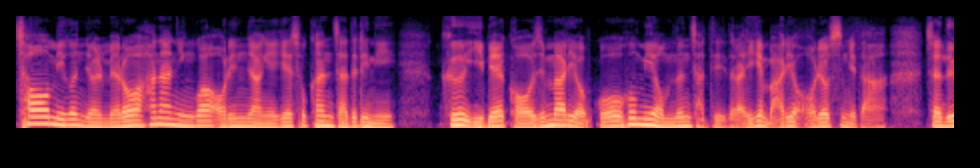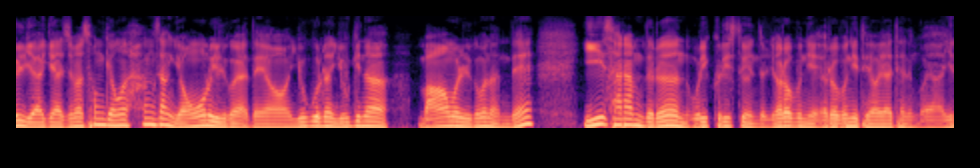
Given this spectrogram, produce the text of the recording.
처음 익은 열매로 하나님과 어린 양에게 속한 자들이니 그 입에 거짓말이 없고 흠이 없는 자들이더라. 이게 말이 어렵습니다. 제가 늘 이야기하지만 성경은 항상 영어로 읽어야 돼요. 육이나 육이나 마음을 읽으면 안 돼. 이 사람들은 우리 그리스도인들 여러분이 여러분이 되어야 되는 거야. 이,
